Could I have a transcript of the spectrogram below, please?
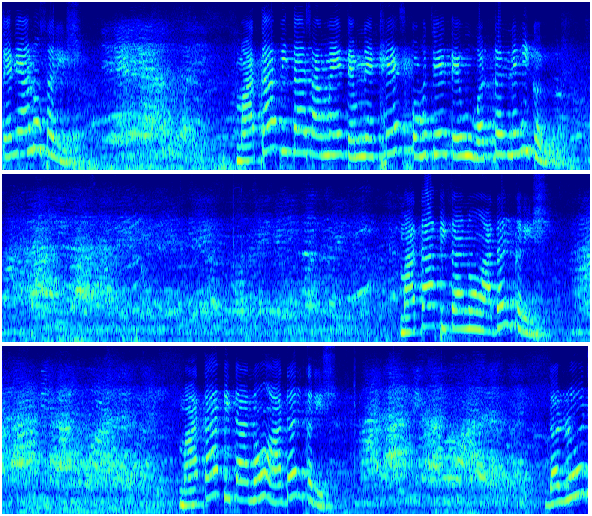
તેને અનુસરીશ. માતા પિતા સામે તેમને ઠેસ પહોંચે તેવું વર્તન નહીં કરું. માતા પિતાનો આદર કરીશ. માતા પિતાનો આદર કરીશ. દરરોજ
